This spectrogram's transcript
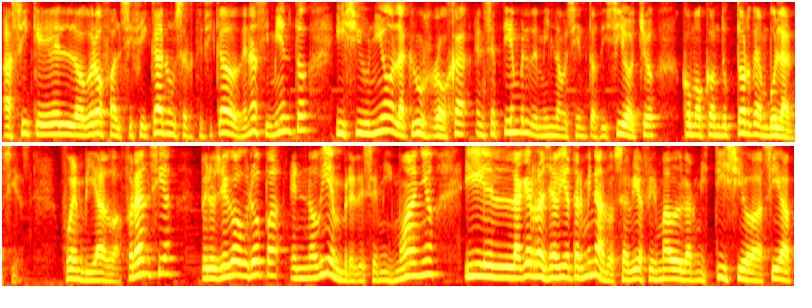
Así que él logró falsificar un certificado de nacimiento y se unió a la Cruz Roja en septiembre de 1918 como conductor de ambulancias. Fue enviado a Francia, pero llegó a Europa en noviembre de ese mismo año y la guerra ya había terminado, se había firmado el armisticio hacía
